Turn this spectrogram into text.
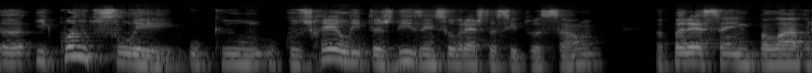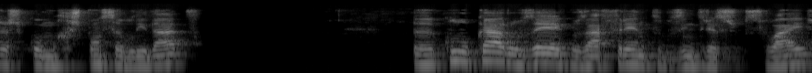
Uh, e quando se lê o que, o que os israelitas dizem sobre esta situação, aparecem palavras como responsabilidade, colocar os egos à frente dos interesses pessoais,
